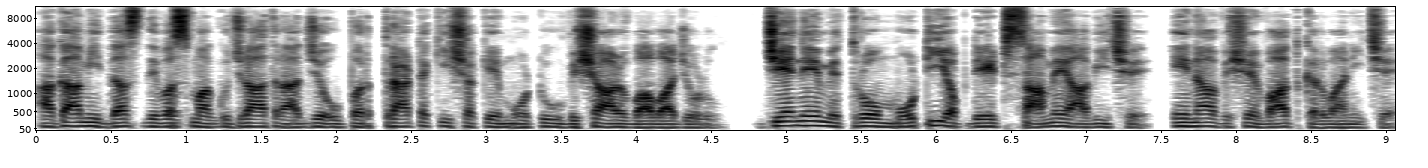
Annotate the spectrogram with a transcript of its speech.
આગામી દસ દિવસમાં ગુજરાત રાજ્ય ઉપર ત્રાટકી શકે મોટું વિશાળ વાવાઝોડું. જેને મિત્રો મોટી અપડેટ સામે આવી છે, એના વિશે વાત કરવાની છે.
